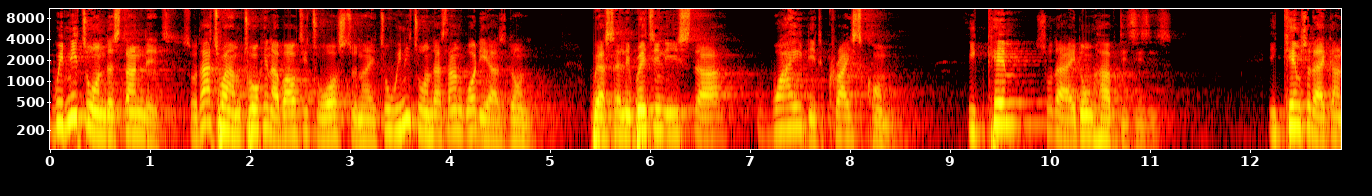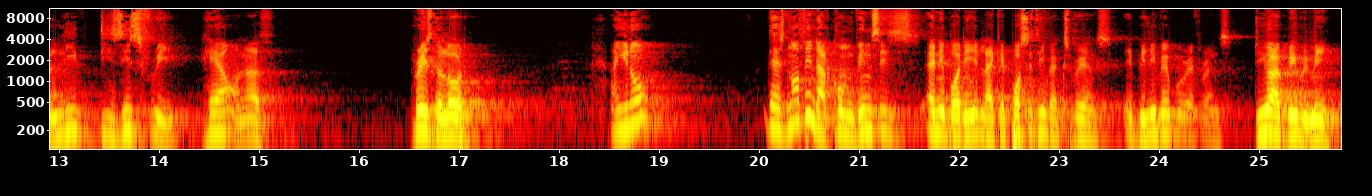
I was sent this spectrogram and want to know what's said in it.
we need to understand it. So that's why I'm talking about it to us tonight. So we need to understand what He has done. We are celebrating Easter. Why did Christ come? He came so that I don't have diseases. He came so that I can live disease free here on earth. Praise the Lord. And you know, there's nothing that convinces anybody like a positive experience, a believable reference. Do you agree with me?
